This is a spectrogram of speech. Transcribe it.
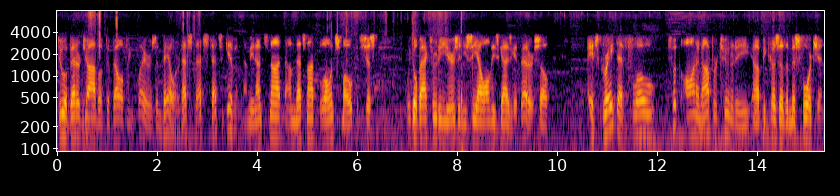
do a better job of developing players than Baylor. That's that's that's a given. I mean, that's not um, that's not blowing smoke. It's just we go back through the years and you see how all these guys get better. So it's great that Flo took on an opportunity uh, because of the misfortune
